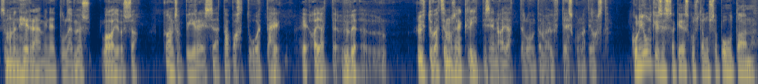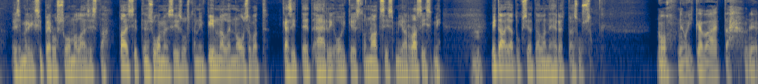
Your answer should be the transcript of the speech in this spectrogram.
semmoinen herääminen tulee myös laajoissa kansanpiireissä tapahtuu, että he, he ajatte, hyve, ryhtyvät semmoiseen kriittiseen ajatteluun tämän yhteiskunnan tilasta. Kun julkisessa keskustelussa puhutaan esimerkiksi perussuomalaisista tai sitten Suomen sisusta, niin pinnalle nousevat käsitteet äärioikeisto, natsismi ja rasismi. Hmm. Mitä ajatuksia tällainen herättää sussa? No, ne on ikävää, että ne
